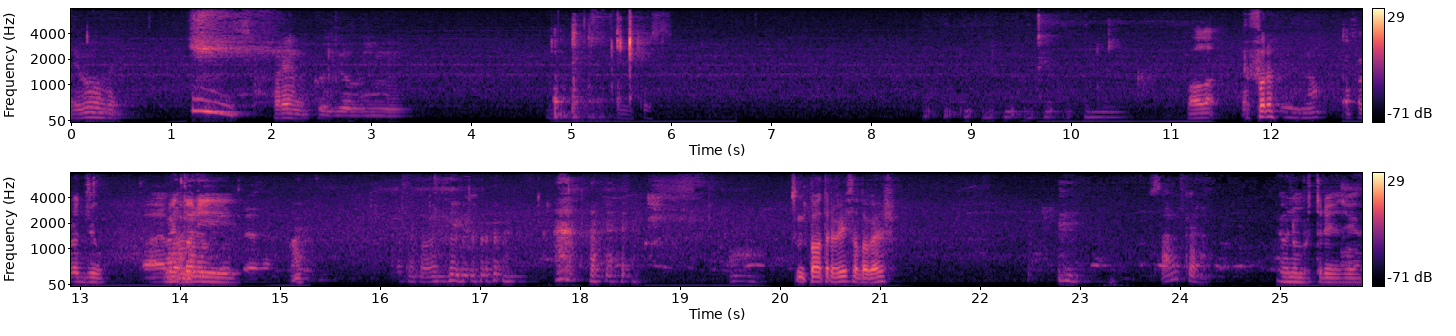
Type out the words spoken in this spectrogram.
Eu vou, velho. Parei-me. Coisa linda. Bola. Fora. Não. Está fora de jogo. Tá, O António. Segundo para outra vez, salta o gajo. Sabe, cara? É o número 3, já.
